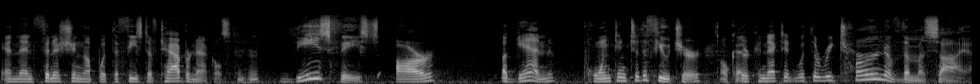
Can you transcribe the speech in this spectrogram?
and then finishing up with the Feast of Tabernacles. Mm-hmm. These feasts are, again, pointing to the future. Okay. They're connected with the return of the Messiah.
